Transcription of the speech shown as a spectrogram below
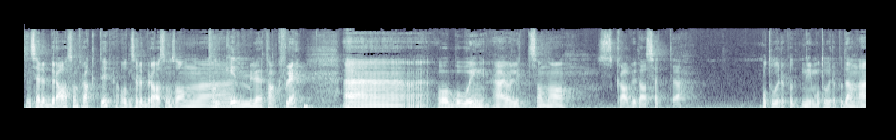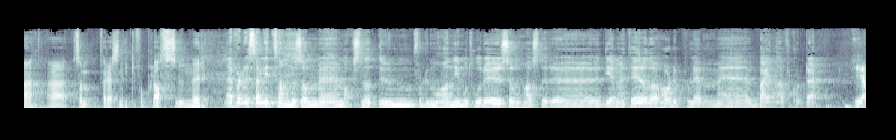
Den selger bra som frakter, og den selger bra som sånn eh, tankfly. Eh, og Boeing er jo litt sånn nå Skal vi da sette motorer på, nye motorer på denne, eh, som forresten ikke får plass under Nei, for Det er litt samme som eh, Maxen. At du, for du må ha nye motorer som har større diameter, og da har du problemer med beina for korte. Ja.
